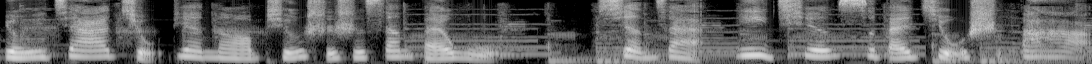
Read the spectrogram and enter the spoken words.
有一家酒店呢，平时是三百五，现在一千四百九十八。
